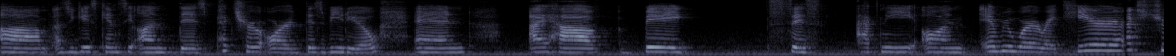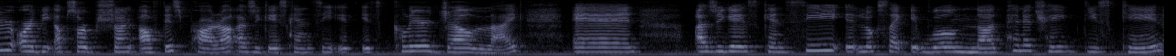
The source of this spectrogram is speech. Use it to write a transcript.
Um, as you guys can see on this picture or this video and I have big cyst acne on everywhere right here. Texture or the absorption of this product as you guys can see it is clear gel like and as you guys can see it looks like it will not penetrate the skin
